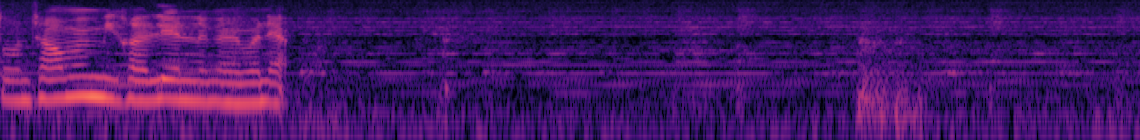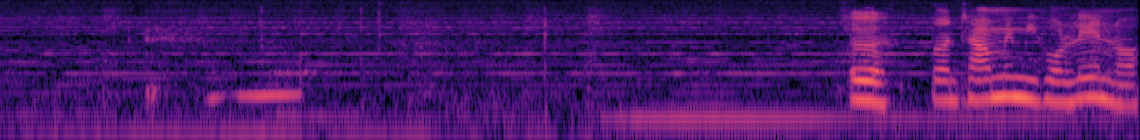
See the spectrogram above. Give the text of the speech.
ตอนเช้าไม่มีใครเล่นเลยไงวะเนี่ยเออ ตอนเช้าไม่มีคนเล่นหรอ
